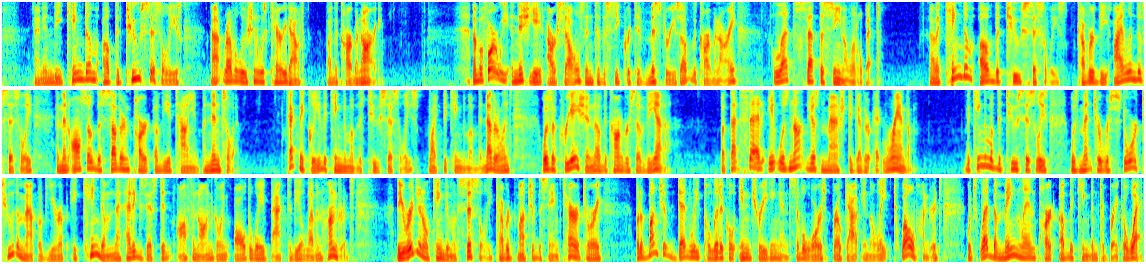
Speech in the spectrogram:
And in the kingdom of the two Sicilies, that revolution was carried out by the Carbonari. Now, before we initiate ourselves into the secretive mysteries of the Carbonari, let's set the scene a little bit. Now, the kingdom of the two Sicilies covered the island of Sicily and then also the southern part of the Italian peninsula. Technically, the Kingdom of the Two Sicilies, like the Kingdom of the Netherlands, was a creation of the Congress of Vienna. But that said, it was not just mashed together at random. The Kingdom of the Two Sicilies was meant to restore to the map of Europe a kingdom that had existed off and on going all the way back to the 1100s. The original Kingdom of Sicily covered much of the same territory, but a bunch of deadly political intriguing and civil wars broke out in the late 1200s, which led the mainland part of the kingdom to break away.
